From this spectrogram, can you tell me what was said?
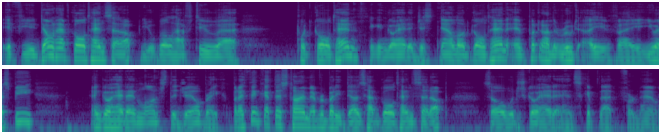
If you don't have Gold 10 set up, you will have to uh, put Gold 10. You can go ahead and just download Gold 10 and put it on the root of a USB and go ahead and launch the jailbreak. But I think at this time everybody does have Gold 10 set up. So we'll just go ahead and skip that for now.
